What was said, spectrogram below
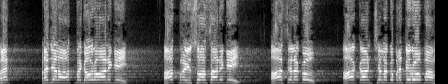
ప్ర ప్రజల ఆత్మ గౌరవానికి ఆత్మవిశ్వాసానికి ఆశలకు ఆకాంక్షలకు ప్రతిరూపం.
